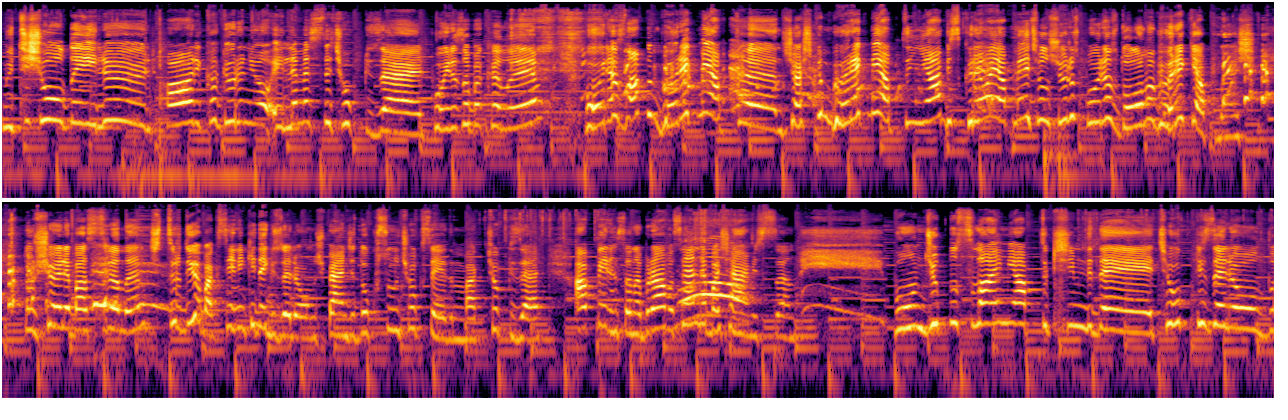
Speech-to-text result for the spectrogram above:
Müthiş oldu Eylül. Harika görünüyor. Ellemesi de çok güzel. Poyraz'a bakalım. Poyraz ne yaptın? Börek mi yaptın? Şaşkın börek mi yaptın ya? Biz krema yapmaya çalışıyoruz. Poyraz dolama börek yapmış. Dur şöyle bastıralım. Çıtır diyor bak seninki de güzel olmuş. Bence dokusunu çok sevdim bak. Çok güzel. Aferin sana bravo. Sen de başarmışsın. Boncuklu slime yaptık şimdi de. Çok güzel oldu.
